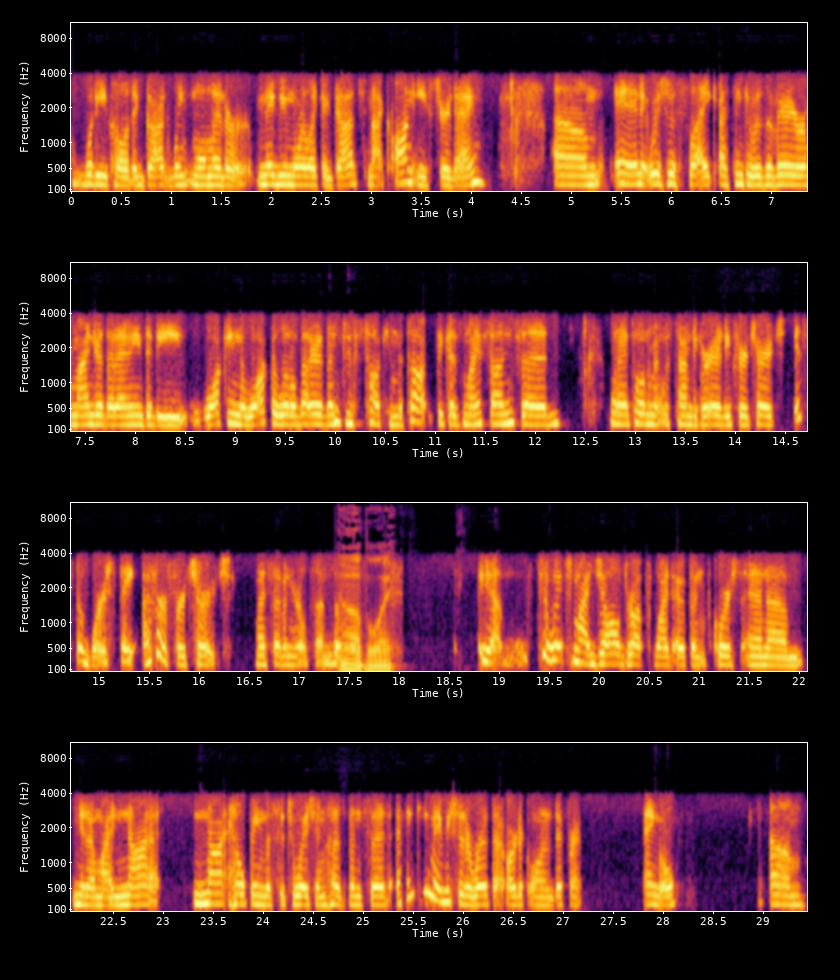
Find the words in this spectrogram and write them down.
what do you call it, a God wink moment, or maybe more like a God smack on Easter Day. Um, and it was just like, I think it was a very reminder that I need to be walking the walk a little better than just talking the talk because my son said, when I told him it was time to get ready for church, it's the worst day ever for church. My seven year old son. Oh, boy. Yeah. To which my jaw dropped wide open, of course. And, um, you know, my not, not helping the situation husband said, I think you maybe should have wrote that article in a different angle. Um,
